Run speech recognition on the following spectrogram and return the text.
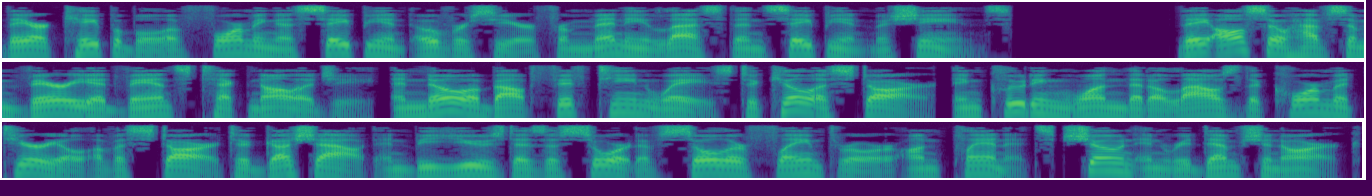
they are capable of forming a sapient overseer from many less than sapient machines. They also have some very advanced technology, and know about 15 ways to kill a star, including one that allows the core material of a star to gush out and be used as a sort of solar flamethrower on planets shown in Redemption Ark.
